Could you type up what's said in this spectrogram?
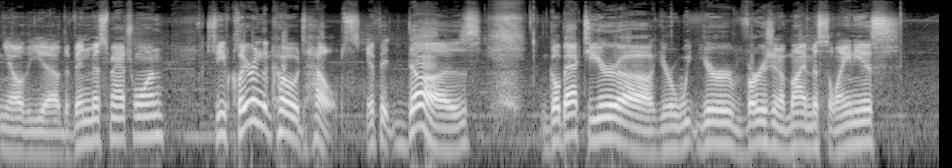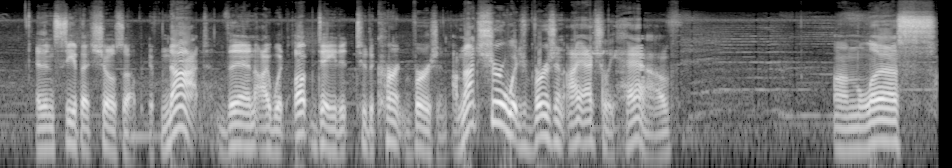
you know, the uh, the VIN mismatch one. See if clearing the codes helps. If it does, go back to your uh, your your version of my miscellaneous and then see if that shows up. If not, then I would update it to the current version. I'm not sure which version I actually have unless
